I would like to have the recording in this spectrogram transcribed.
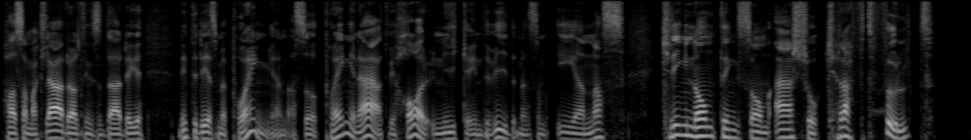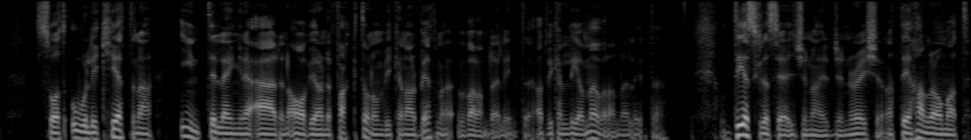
har samma kläder och allting sånt där. Det, det är inte det som är poängen. Alltså, poängen är att vi har unika individer men som enas kring någonting som är så kraftfullt så att olikheterna inte längre är den avgörande faktorn om vi kan arbeta med varandra eller inte, att vi kan leva med varandra eller inte. Och Det skulle jag säga är United Generation, att det handlar om att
